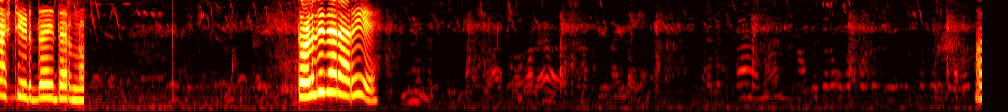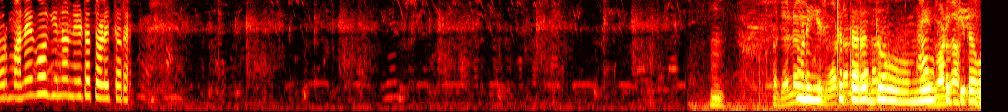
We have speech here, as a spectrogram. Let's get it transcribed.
ಮೀನ್ ಅಷ್ಟು ಹಿಡ್ದ ಇದಾರ ನೋಡಿ. ತೊಳೆದಿದಾರ ರೀ? ಅವ್ರ ಮನೆಗೆ ಹೋಗಿ ಇನ್ನೂ ನೀಟಾಗಿ ತೊಳಿತಾರೆ. ನೋಡಿ, ಇಷ್ಟು ತರದ್ದು ಮೀನು ಸಿಕ್ಕಿದಾವ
